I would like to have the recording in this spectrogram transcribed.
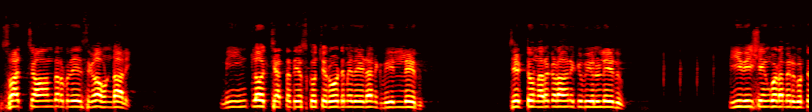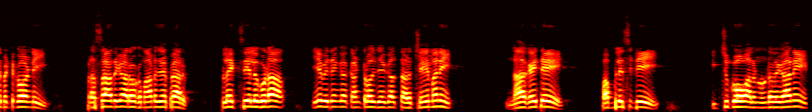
స్వచ్ఛ ఆంధ్రప్రదేశ్గా ఉండాలి. మీ ఇంట్లో చెత్త తీసుకొచ్చి రోడ్డు మీద వేయడానికి వీలు లేదు. చెట్టు నరకడానికి వీలు లేదు. ఈ విషయం కూడా మీరు గుర్తుపెట్టుకోండి. ప్రసాద్ గారు ఒక మాట చెప్పారు. ఫ్లెక్సీలు కూడా ఏ విధంగా కంట్రోల్ చేయగలుగుతారు చేయమని. నాకైతే పబ్లిసిటీ ఇచ్చుకోవాలని ఉండదు కానీ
